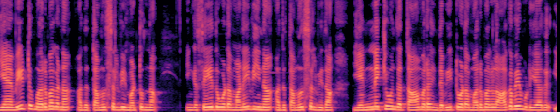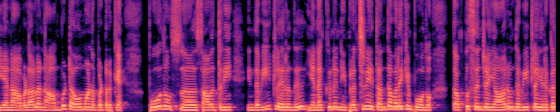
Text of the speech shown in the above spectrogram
என் வீட்டு மருமகனா? அது தமிழ் செல்வி மட்டும்தான். இங்கே சேதுவோட மனைவினா அது தமிழ் செல்வி தான் என்னைக்கும் இந்த தாமரை இந்த வீட்டோட மருமகள் ஆகவே முடியாது. ஏன்னா அவளால் நான் அம்புட்டு அவமானப்பட்டிருக்கேன். போதும் சாவித்ரி இந்த வீட்டில் இருந்து எனக்குன்னு நீ பிரச்சனையை தந்த வரைக்கும் போதும். தப்பு செஞ்ச யாரும் இந்த வீட்டில் இருக்க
